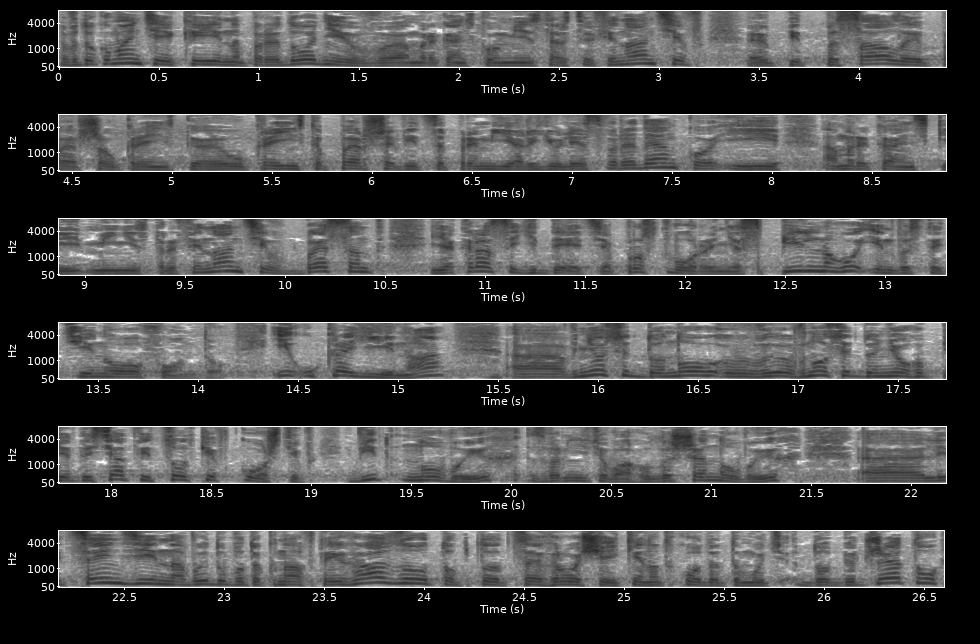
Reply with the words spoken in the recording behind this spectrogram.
в документі, який напередодні в американському міністерстві фінансів е, підписали перша українська українська перша віце-прем'єр Юлія Свериденко і американський міністр фінансів Бесент, якраз йдеться про створення спільного інвестиційного фонду. І Україна е, вносить до но- вносить до нього 50% коштів від нових, зверніть увагу, лише нових е, ліцензій на видобуток нафти і газу, тобто це гроші, які надходитимуть до бюджету,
